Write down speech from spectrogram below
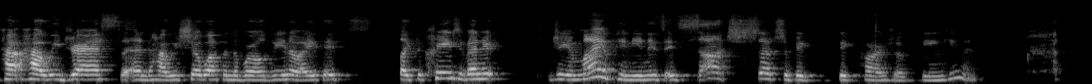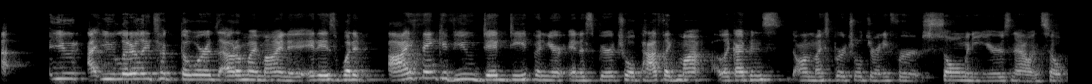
how, how we dress and how we show up in the world you know it, it's like the creative energy in my opinion is is such such a big big part of being human you you literally took the words out of my mind. It, it is what it i think if you dig deep and you're in a spiritual path like my like i've been on my spiritual journey for so many years now. And so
